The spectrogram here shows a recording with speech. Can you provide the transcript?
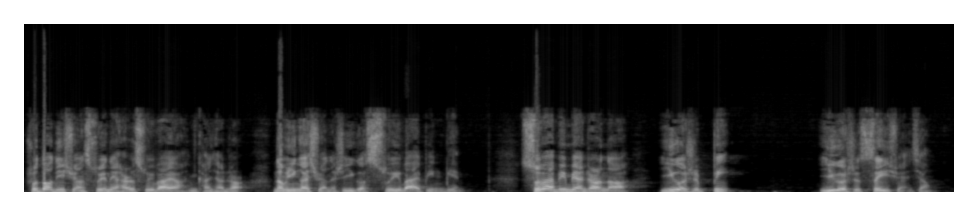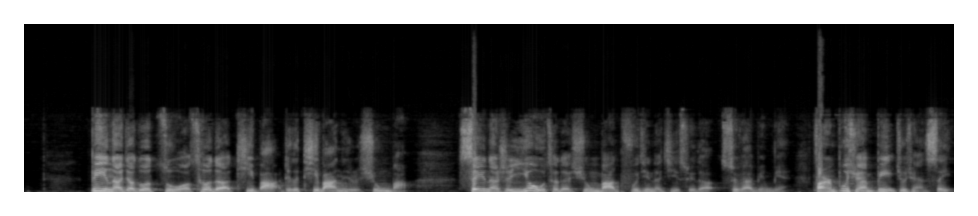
说到底选髓内还是髓外啊？你看一下这儿，那么应该选的是一个髓外病变。髓外病变这儿呢，一个是 B，一个是 C 选项。B 呢叫做左侧的 T 八，这个 T 八呢就是胸八；C 呢是右侧的胸八附近的脊髓的髓外病变。反正不选 B 就选 C，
